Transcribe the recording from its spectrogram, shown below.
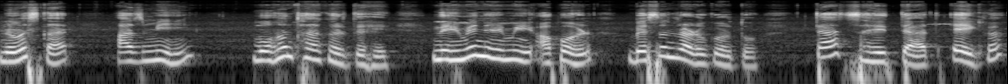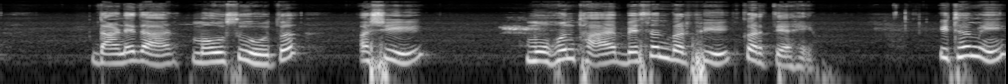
नमस्कार आज मी मोहन थाळ करते आहे. नेहमी नेहमी आपण बेसन लाडू करतो. त्याच साहित्यात एक दाणेदार मऊसूत अशी मोहन थाळ बेसन बर्फी करते आहे. इथं मी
